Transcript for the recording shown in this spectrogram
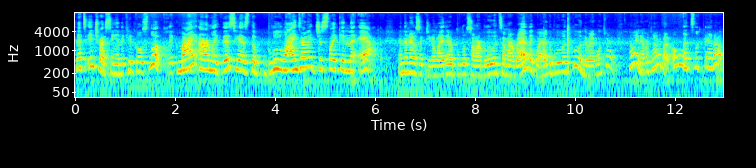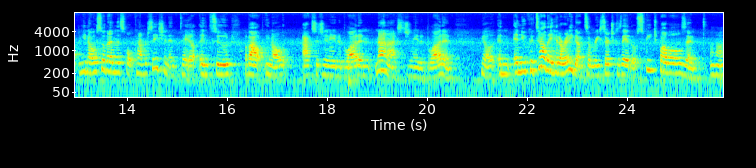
that's interesting. And the kid goes, look, like my arm like this has the blue lines on it, just like in the app. And then I was like, do you know why they're blue? Some are blue and some are red. Like, why are the blue ones blue and the red ones red? No, I never thought about it. Oh, let's look that up. You know, so then this whole conversation entail, ensued about, you know, oxygenated blood and non-oxygenated blood and, you know, and, and you could tell they had already done some research because they had those speech bubbles and Uh-huh.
